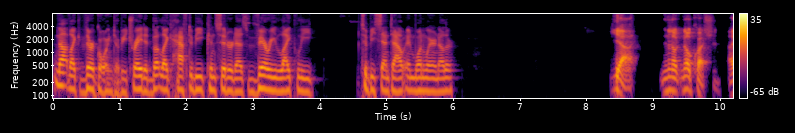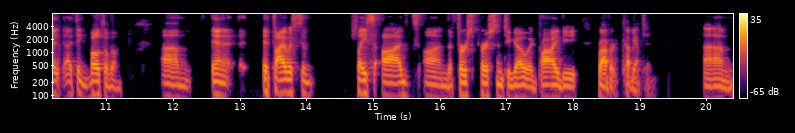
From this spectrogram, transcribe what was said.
not like they're going to be traded but like have to be considered as very likely to be sent out in one way or another? Yeah. No no question. I i think both of them um and if i was to place odds on the first person to go it'd probably be robert covington. Yep. um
